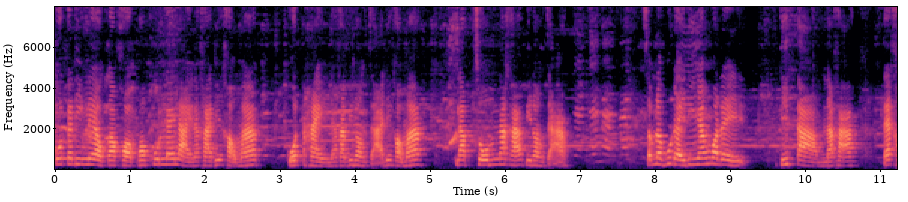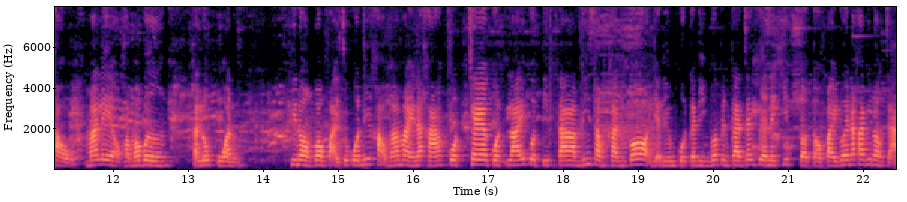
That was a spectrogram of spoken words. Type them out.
กดกระดิ่งแล้วก็ขอบพระคุณหลาย ๆ นะคะ ที่เขามากดให้นะคะ พี่น้องจ๋าที่เขามารับชมนะคะ พี่น้องจ๋าสำหรับผู้ใดที่ยังบ่ได้ติดตามนะคะ แต่เขามาแล้วเขามาเบิงกันรบกวน พี่น้องปองฝ่ายทุกคนที่เข้ามาใหม่นะคะ กดแชร์กดไลค์กดติดตามที่สำคัญก็อย่าลืมกดกระดิ่งเพื่อเป็นการแจ้งเตือนในคลิปต่อๆไปด้วยนะคะ พี่น้องจ๋า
